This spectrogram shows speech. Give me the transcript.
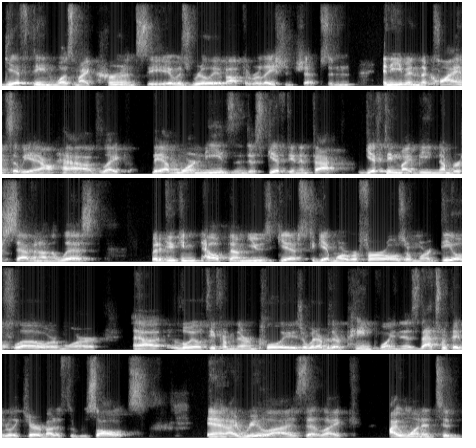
gifting was my currency. It was really about the relationships and, and even the clients that we now have, like they have more needs than just gifting. In fact, gifting might be number seven on the list but if you can help them use gifts to get more referrals or more deal flow or more uh, loyalty from their employees or whatever their pain point is, that's what they really care about is the results. And I realized that like I wanted to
